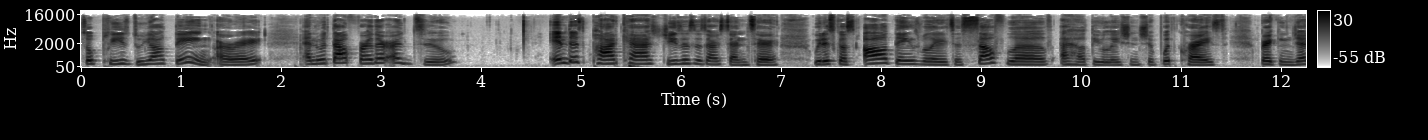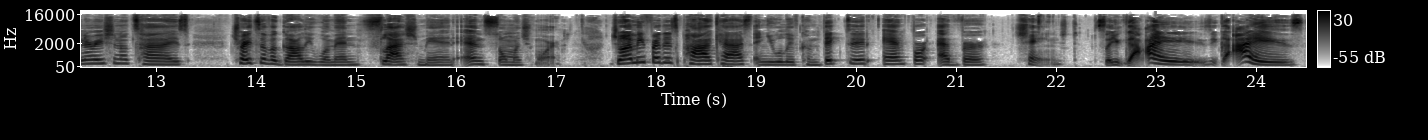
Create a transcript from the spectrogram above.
So please do y'all thing, all right? And without further ado, in this podcast, Jesus is our center. We discuss all things related to self love, a healthy relationship with Christ, breaking generational ties, traits of a godly woman slash man, and so much more. Join me for this podcast, and you will leave convicted and forever changed. So, you guys, you guys,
